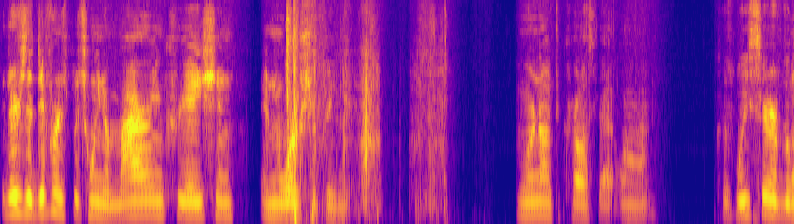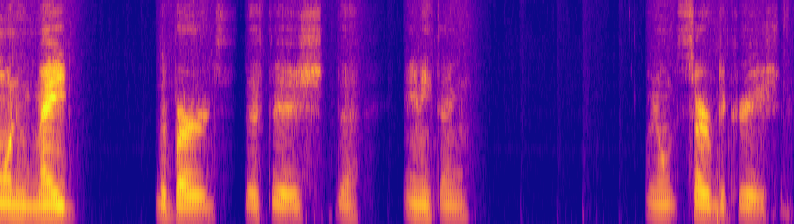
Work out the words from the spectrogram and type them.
there's a difference between admiring creation and worshiping it. We're not to cross that line because we serve the one who made the birds, the fish, the anything. We don't serve the creation.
